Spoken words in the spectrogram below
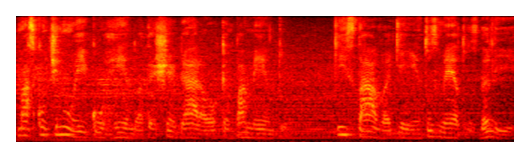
mas continuei correndo até chegar ao acampamento, que estava a 500 metros dali.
